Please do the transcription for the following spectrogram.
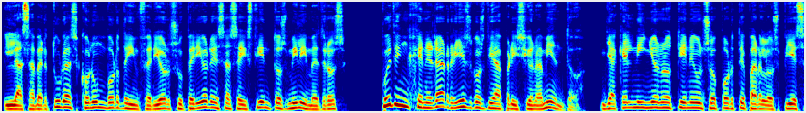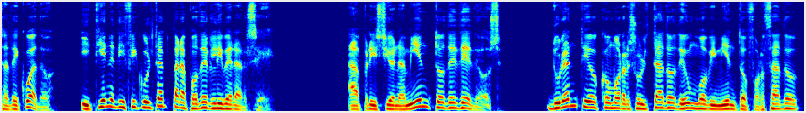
Las aberturas con un borde inferior superiores a 600 milímetros pueden generar riesgos de aprisionamiento, ya que el niño no tiene un soporte para los pies adecuado y tiene dificultad para poder liberarse. Aprisionamiento de dedos. Durante o como resultado de un movimiento forzado,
